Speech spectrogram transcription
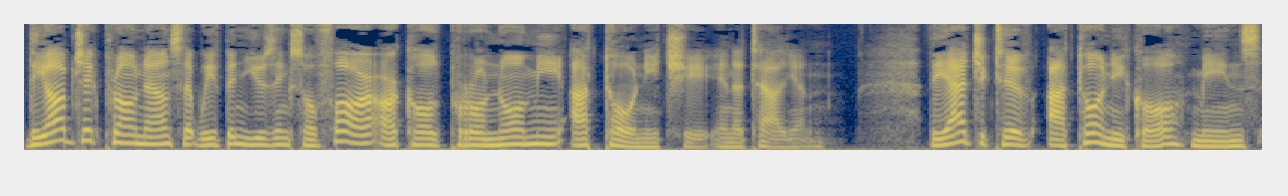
The object pronouns that we've been using so far are called pronomi atonici in Italian. The adjective atonico means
